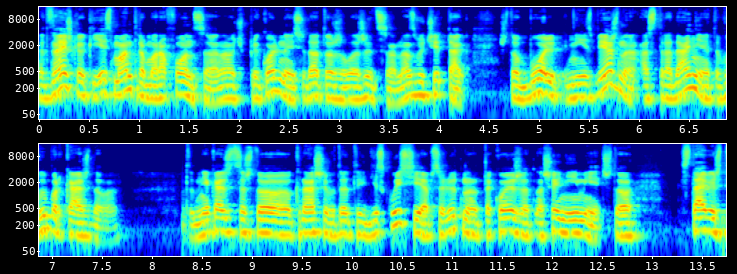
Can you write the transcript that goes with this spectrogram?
Это знаешь, как есть мантра марафонца, она очень прикольная и сюда тоже ложится. Она звучит так, что боль неизбежна, а страдание – это выбор каждого. Мне кажется, что к нашей вот этой дискуссии абсолютно такое же отношение имеет, что ставишь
